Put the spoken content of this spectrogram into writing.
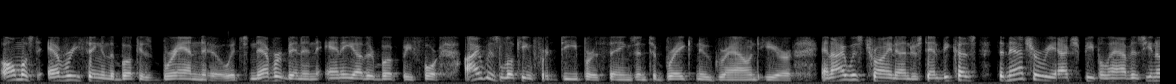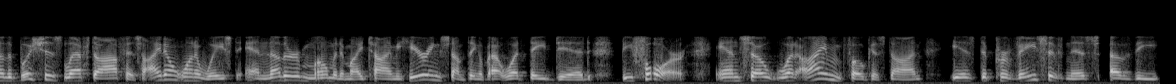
Almost everything in the book is brand new. It's never been in any other book before. I was looking for deeper things and to break new ground here, and I was trying to understand because the natural reaction people have is, you know, the Bushes left office. I don't want to waste another moment of my time hearing something about what they did before. And so what I'm focused on is the pervasiveness of the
